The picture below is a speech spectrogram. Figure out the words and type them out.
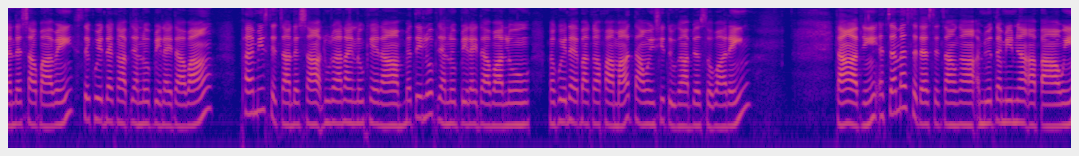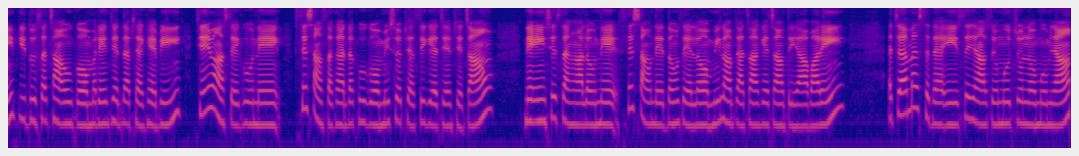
လက်လက်လျှောက်ပါပဲစစ်ခွေးတက်ကပြန်လို့ပေးလိုက်တာပါဖမ်းပြီးစစ်ကြောင်းတခြားလူသားတိုင်းလုပ်ခဲ့တာမတိလို့ပြန်လို့ပေးလိုက်တာပါလို့မကွေးတဲ့ဘကဖာမှာတာဝန်ရှိသူကပြောဆိုပါတယ် ဒါအပြင်အကြမ်းမဲ့စစ်တပ်စစ်ကြောင်းကအမျိုးသမီးများအပါအဝင်ပြည်သူ16ဦးကိုမရင်းကျင်းတပ်ဖြတ်ခဲ့ပြီးကျေးရွာ10ခုနဲ့စစ်ဆောင်စကန်တစ်ခုကိုမိဆွဖျက်ဆီးခဲ့ခြင်းဖြစ်ကြောင်းနေအိမ်85လုံးနဲ့စစ်ဆောင်တဲ့30လုံးမိလောင်ပြချခဲ့ကြောင်းသိရပါတယ်။အကြမ်းမဲ့စစ်တပ်၏စစ်ရာဇဝမှုကျွလွန်မှုများ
